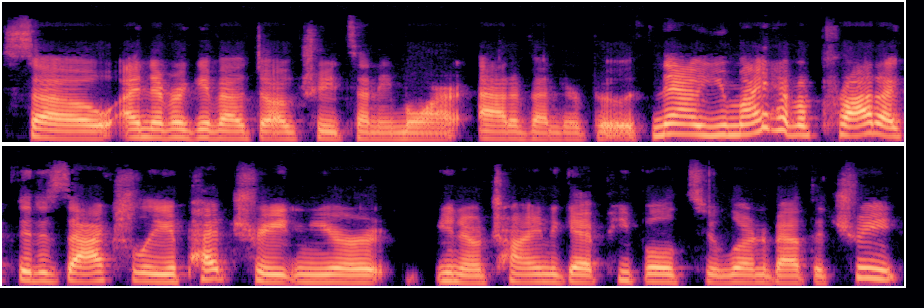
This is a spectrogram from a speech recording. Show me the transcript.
So I never give out dog treats anymore at a vendor booth. Now you might have a product that is actually a pet treat and you're, you know, trying to get people to learn about the treat.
